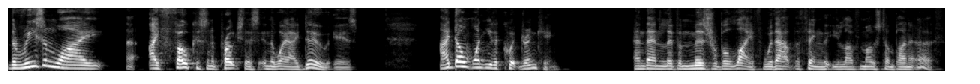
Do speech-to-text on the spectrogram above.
the reason why uh, I focus and approach this in the way I do is I don't want you to quit drinking and then live a miserable life without the thing that you love most on planet Earth.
